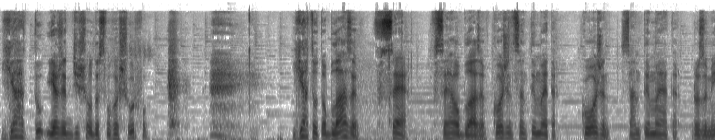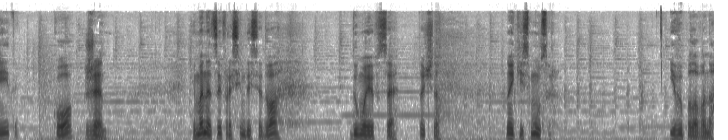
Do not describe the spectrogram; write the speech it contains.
Я тут. Я вже дійшов до свого шурфу. Я тут облазив все, все облазив, кожен сантиметр, кожен сантиметр. Розумієте? Кожен. І в мене цифра 72. Думаю, все. Точно. Ну, якийсь мусор. І випала вона.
